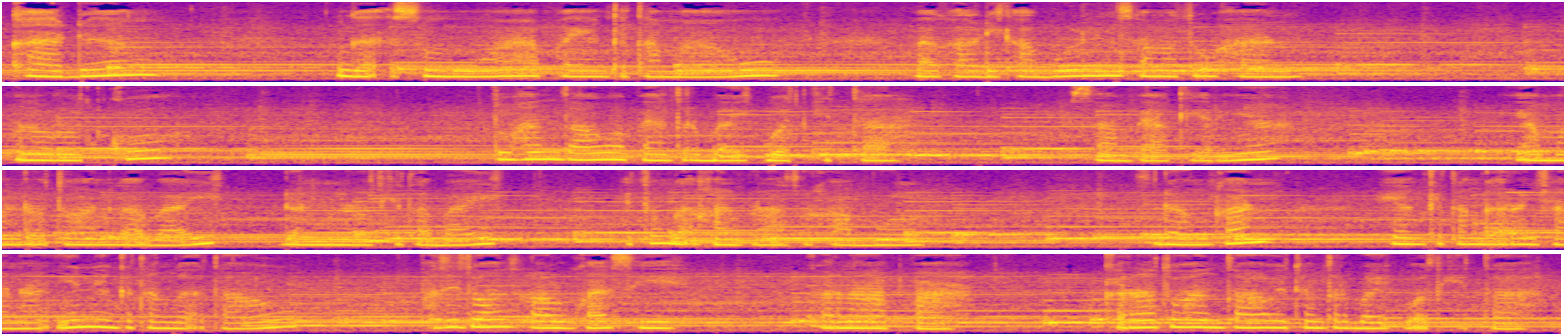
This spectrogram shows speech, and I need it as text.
Kadang gak semua apa yang kita mau bakal dikabulin sama Tuhan. Menurutku, Tuhan tahu apa yang terbaik buat kita. Sampai akhirnya, yang menurut Tuhan gak baik dan menurut kita baik, itu gak akan pernah terkabul. Sedangkan yang kita gak rencanain, yang kita gak tahu, pasti Tuhan selalu kasih. Karena apa? Karena Tuhan tahu itu yang terbaik buat kita.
